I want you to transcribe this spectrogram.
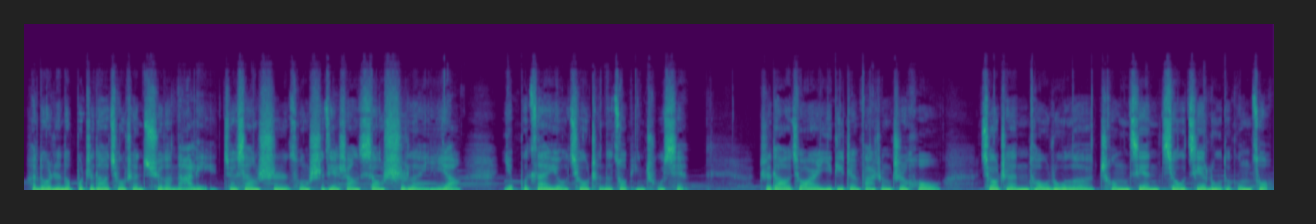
很多人都不知道秋晨去了哪里，就像是从世界上消失了一样，也不再有秋晨的作品出现。直到九二一地震发生之后，秋晨投入了重建旧街路的工作，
